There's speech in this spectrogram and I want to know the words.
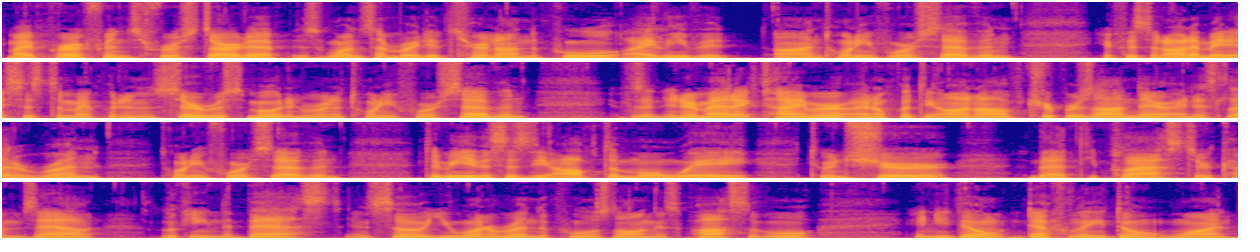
My preference for a startup is once I'm ready to turn on the pool, I leave it on 24 7. If it's an automated system, I put it in service mode and run it 24 7. If it's an intermatic timer, I don't put the on off trippers on there, I just let it run 24 7. To me, this is the optimal way to ensure that the plaster comes out looking the best. And so you want to run the pool as long as possible, and you don't definitely don't want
